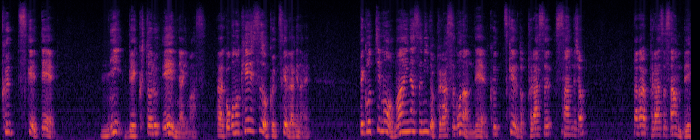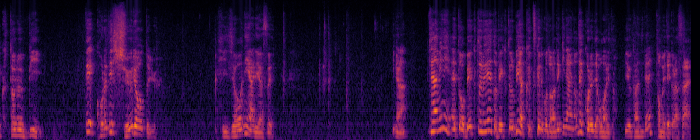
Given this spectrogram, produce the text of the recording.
くっつけて2ベクトル A になります。だからここの係数をくっつけるだけだね。で、こっちもマイナス2とプラス5なんで、くっつけるとプラス3でしょ？だからプラス3ベクトル B。で、これで終了という。非常にやりやすい。いいかな？ちなみに、えっと、ベクトル A とベクトル B はくっつけることができないので、これで終わりという感じでね、止めてください。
